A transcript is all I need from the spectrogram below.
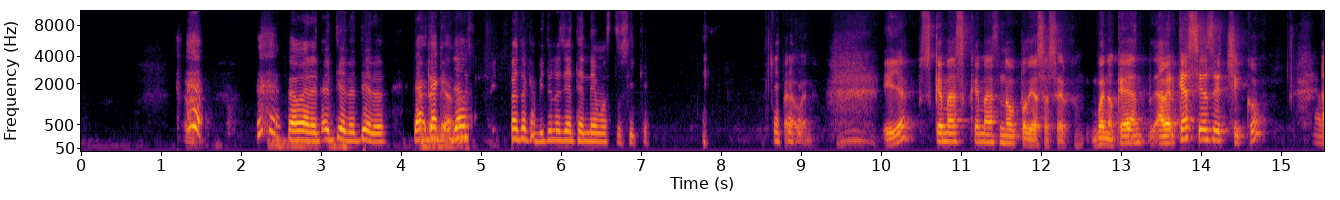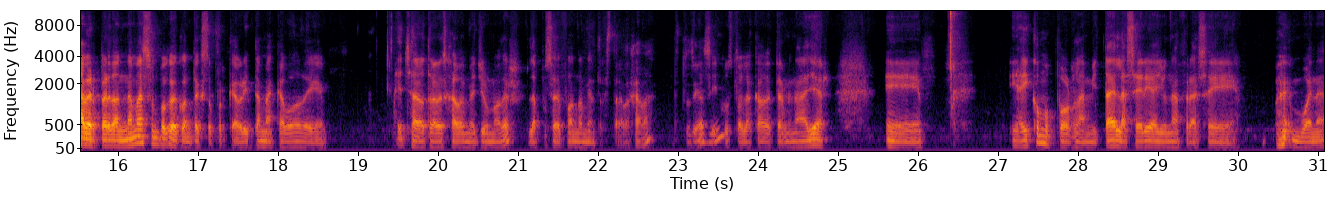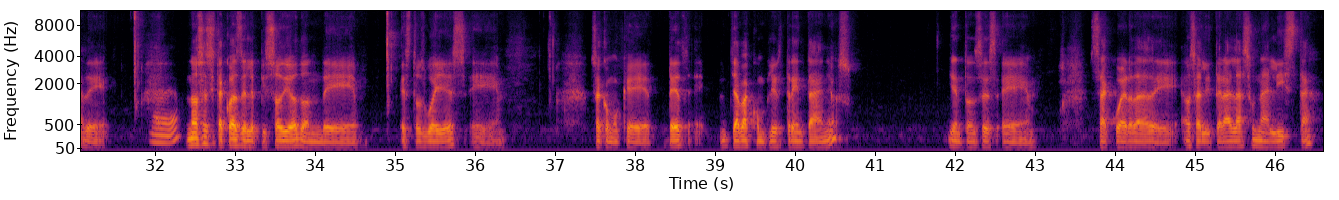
Pero, bueno, entiendo, entiendo. Ya, ya, ya, ya cuatro capítulos ya entendemos tu psique. Pero bueno. Y ya, pues, ¿qué más, qué más no podías hacer? Bueno, ¿qué, a ver, ¿qué hacías de chico? A ver, perdón, nada más un poco de contexto, porque ahorita me acabo de echar otra vez How I Met Your Mother. La puse de fondo mientras trabajaba estos días y justo la acabo de terminar ayer. Eh, y ahí como por la mitad de la serie hay una frase buena de... No sé si te acuerdas del episodio donde estos güeyes, eh, o sea, como que Ted ya va a cumplir 30 años y entonces eh, se acuerda de, o sea, literal hace una lista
